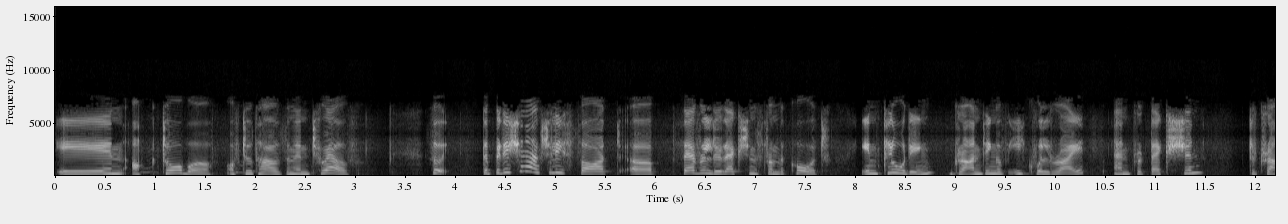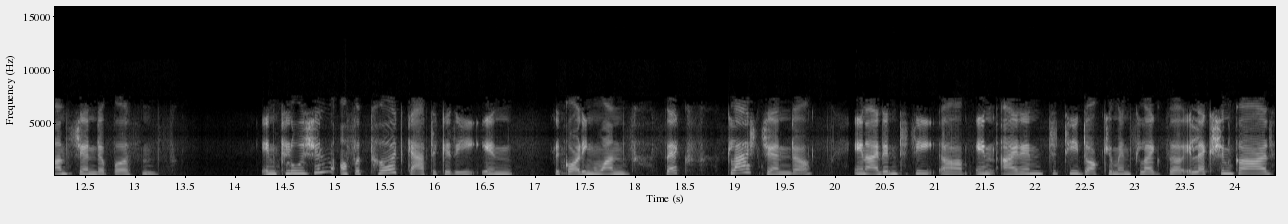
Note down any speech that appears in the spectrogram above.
in October of 2012. So the petition actually sought uh, several directions from the court, including granting of equal rights and protection to transgender persons, inclusion of a third category in recording one's sex slash gender in identity uh, in identity documents like the election card,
